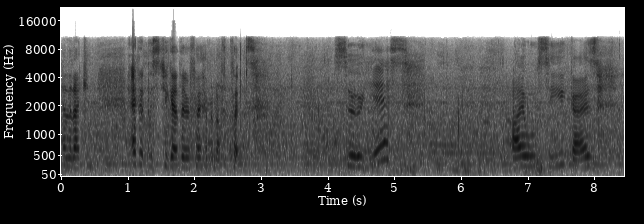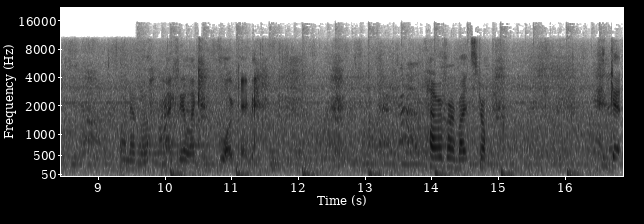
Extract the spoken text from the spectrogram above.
And then I can edit this together if I have enough clips. So yes, I will see you guys whenever I feel like vlogging. However, I might stop and get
